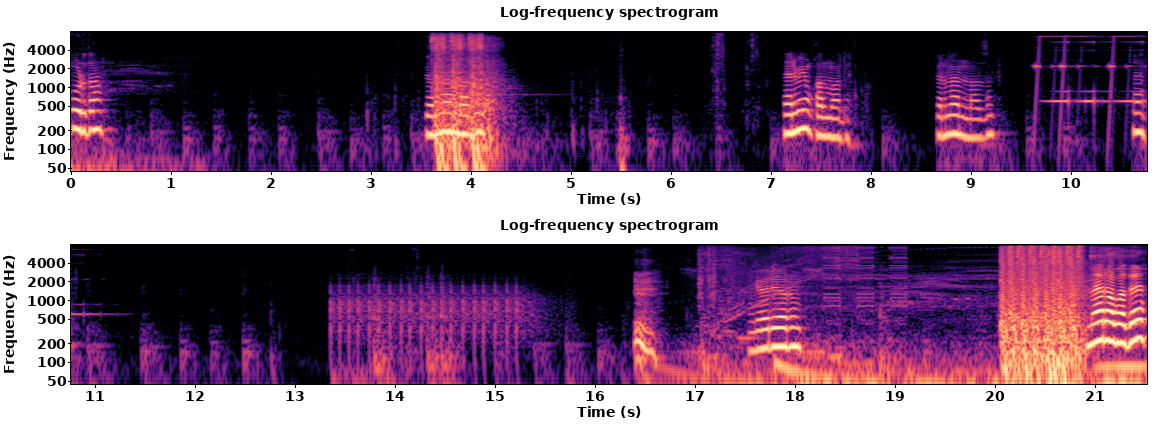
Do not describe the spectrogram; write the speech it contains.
Burada. Görmem lazım. Mermim kalmadı. Görmem lazım. Gel. Görüyorum. Merhaba de.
